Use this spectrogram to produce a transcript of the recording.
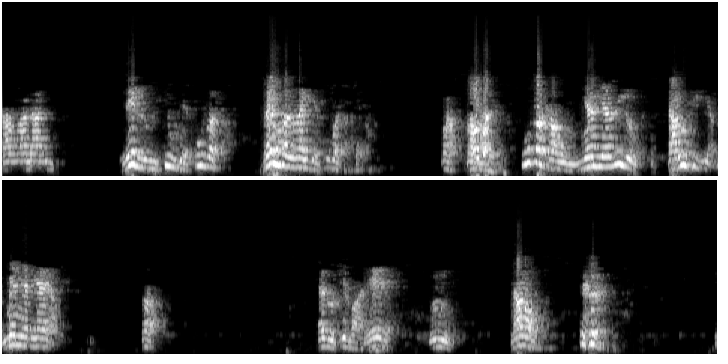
ခန္ဓာနာတိလက်လူရှုတဲ့ဥပဗမ်ပလိုက်တဲ့ဥပခဖြစ်တာဟုတ်လားဟုတ်ပါတယ်ဥပခါကိုမြန်မြန်သိလို့ဓာတုရှိကြီးကမြန်မြန်တရားရ ဟုတ်အဲ့လိုဖြစ်ပါတယ်တဲ့ဟင်းနောက်ဣ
